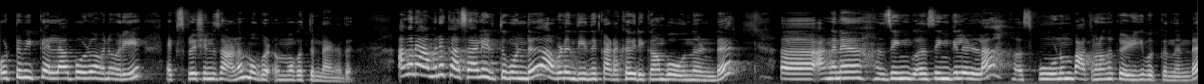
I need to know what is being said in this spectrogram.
ഒട്ടുമിക്ക എല്ലായ്പ്പോഴും അവൻ ഒരേ എക്സ്പ്രഷൻസ് ആണ് മുഖ മുഖത്തുണ്ടായിരുന്നത്. അങ്ങനെ അവന് കസാല എടുത്തുകൊണ്ട് അവൾ എന്ത് ചെയ്യുന്നു? കടക്ക വിരിക്കാൻ പോകുന്നുണ്ട്. അങ്ങനെ സിങ്ക് സിങ്കിലുള്ള സ്പൂണും പാത്രങ്ങളൊക്കെ കഴുകി വെക്കുന്നുണ്ട്.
